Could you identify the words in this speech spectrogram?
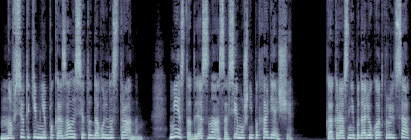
Но все-таки мне показалось это довольно странным. Место для сна совсем уж неподходящее. Как раз неподалеку от крыльца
